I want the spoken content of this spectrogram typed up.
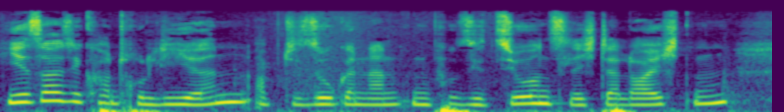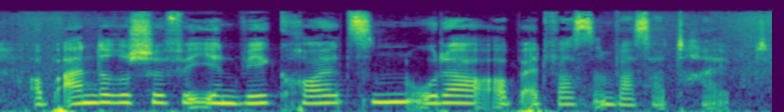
Hier soll sie kontrollieren, ob die sogenannten Positionslichter leuchten, ob andere Schiffe ihren Weg kreuzen oder ob etwas im Wasser treibt.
